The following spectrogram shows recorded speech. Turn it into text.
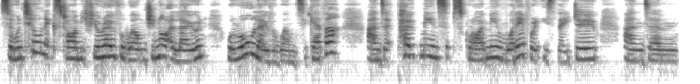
So until next time, if you're overwhelmed, you're not alone. We're all overwhelmed together. And uh, poke me and subscribe me and whatever it is they do. And um,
